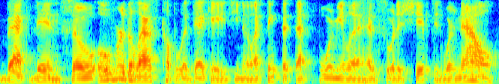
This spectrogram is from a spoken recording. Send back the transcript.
back then. So over the last couple of decades, you know, I think that that formula has sort of shifted where now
